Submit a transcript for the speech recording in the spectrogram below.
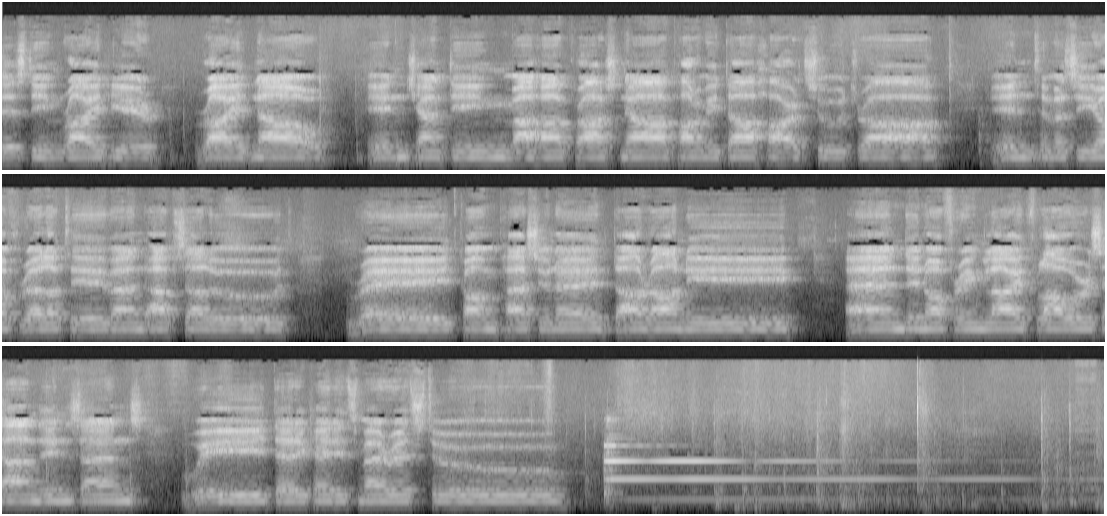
assisting right here, right now, in chanting Mahaprasna Paramita Heart Sutra, intimacy of relative and absolute, great compassionate Dharani, and in offering light, flowers, and incense, we dedicate its merits to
